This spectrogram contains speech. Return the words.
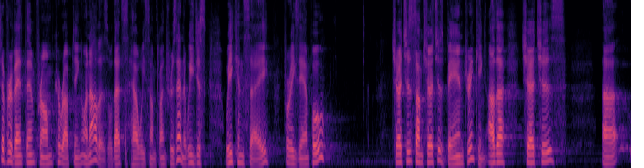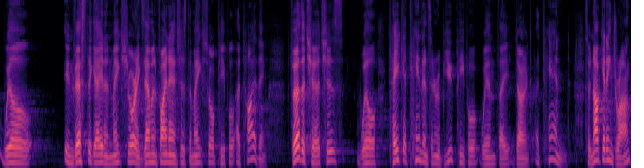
to prevent them from corrupting on others. Or that's how we sometimes present it. We just we can say, for example, churches, some churches ban drinking. Other churches uh, will investigate and make sure, examine finances to make sure people are tithing. Further churches will take attendance and rebuke people when they don't attend. So, not getting drunk,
